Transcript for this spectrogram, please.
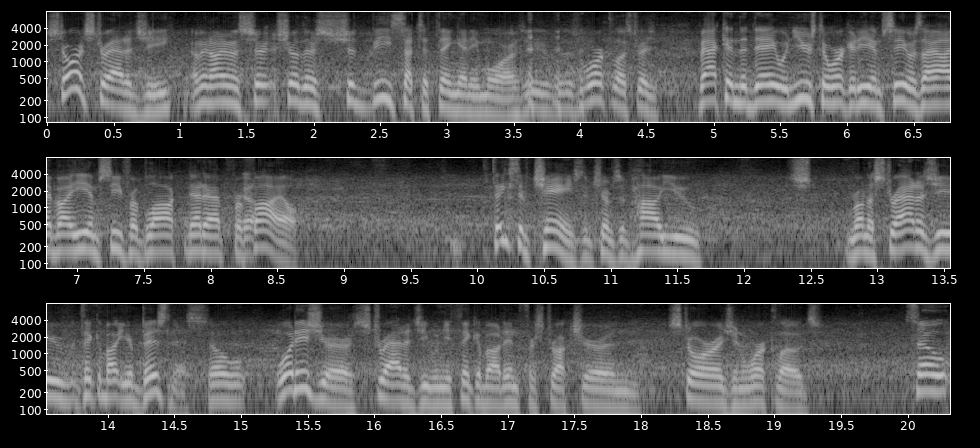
storage strategy, I mean, I'm not even sure, there should be such a thing anymore. There's workload strategy. Back in the day when you used to work at EMC, it was I buy EMC for block, NetApp for Yep. file. Things have changed in terms of how you run a strategy, think about your business. So what is your strategy when you think about infrastructure and storage and workloads? So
